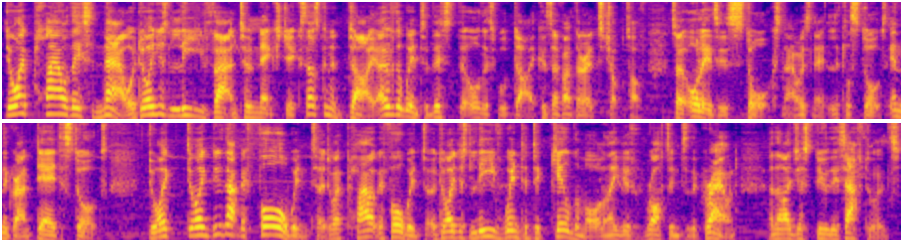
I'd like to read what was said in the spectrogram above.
do I plough this now or do I just leave that until next year? Because that's going to die. Over the winter, this all this will die because they've had their heads chopped off. So all it is is stalks now, isn't it? Little stalks in the ground, dead stalks. Do I do I do that before winter? Do I plough it before winter? Or do I just leave winter to kill them all and they just rot into the ground? And then I just do this afterwards?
